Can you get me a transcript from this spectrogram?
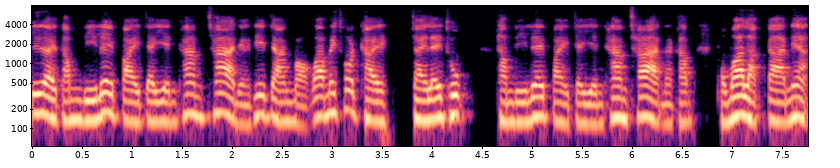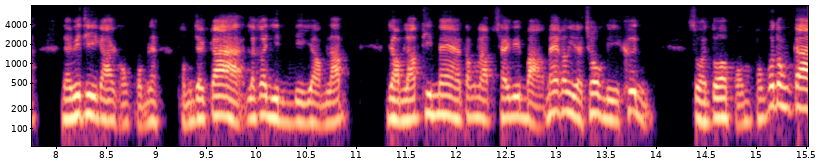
เรื่อยๆทำดีเรื่อยไปใจเย็นข้ามชาติอย่างที่อาจารย์บอกว่าไม่โทษใครใจไร้ทุกข์ ทำดีเรื่อยไปใจเย็นข้ามชาตินะครับ ผมว่าหลักการเนี่ยในวิธีการของผมเนี่ยผมจะกล้าแล้วก็ยินดียอมรับ ยอมรับที่แม่ต้องรับใช้วิบากแม่ก็มีแต่โชคดีขึ้น ส่วนตัวผมผมก็ต้องกล้า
